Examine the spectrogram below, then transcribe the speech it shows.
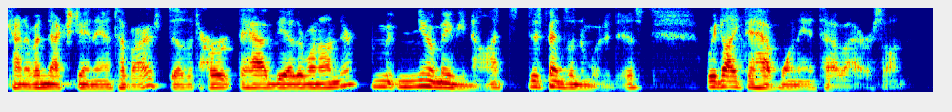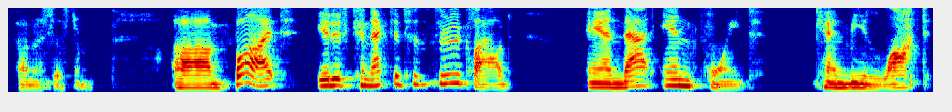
kind of a next gen antivirus. Does it hurt to have the other one on there? M- you know, maybe not. Depends on what it is. We'd like to have one antivirus on on a system, um, but it is connected to the, through the cloud, and that endpoint can be locked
